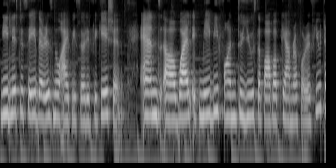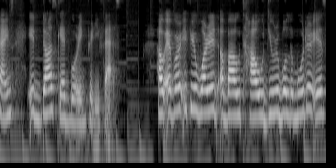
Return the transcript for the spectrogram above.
Needless to say, there is no IP certification. And uh, while it may be fun to use the pop-up camera for a few times, it does get boring pretty fast. However, if you're worried about how durable the motor is,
